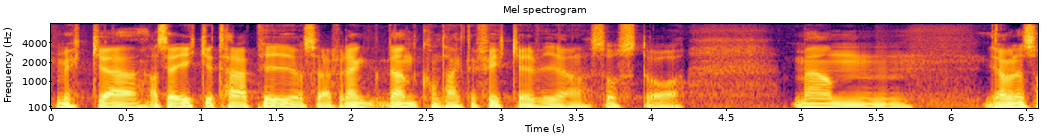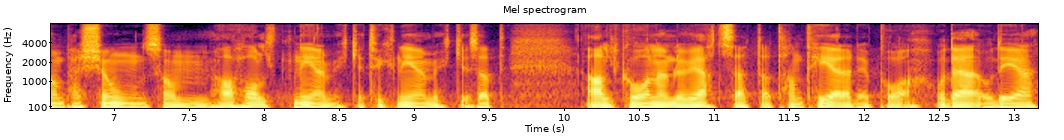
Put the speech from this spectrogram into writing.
mycket... Alltså jag gick i terapi och sådär, för den, den kontakten fick jag via SOS. Då. Men jag är en sån person som har hållit ner mycket, tyckt ner mycket. Så att alkoholen blev ett sätt att hantera det på. Och det, och det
